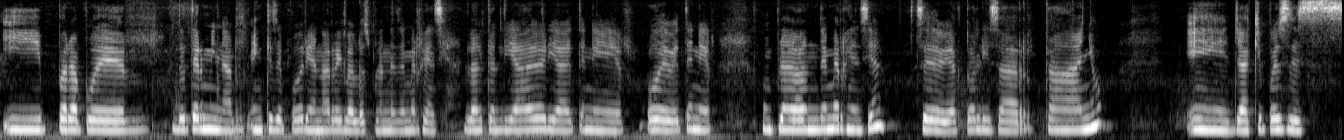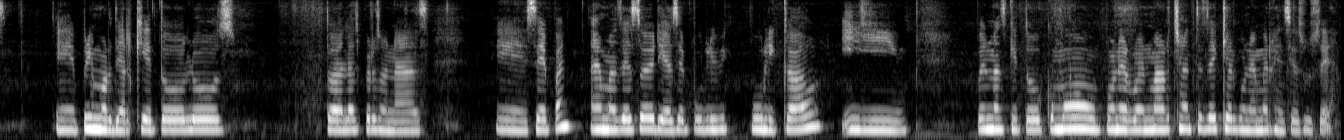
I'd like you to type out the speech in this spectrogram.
y para poder determinar en qué se podrían arreglar los planes de emergencia. La alcaldía debería de tener o debe tener un plan de emergencia, se debe actualizar cada año, eh, ya que pues es eh, primordial que todos los, todas las personas eh, sepan. Además de esto debería ser publicado y pues más que todo como ponerlo en marcha antes de que alguna emergencia suceda.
